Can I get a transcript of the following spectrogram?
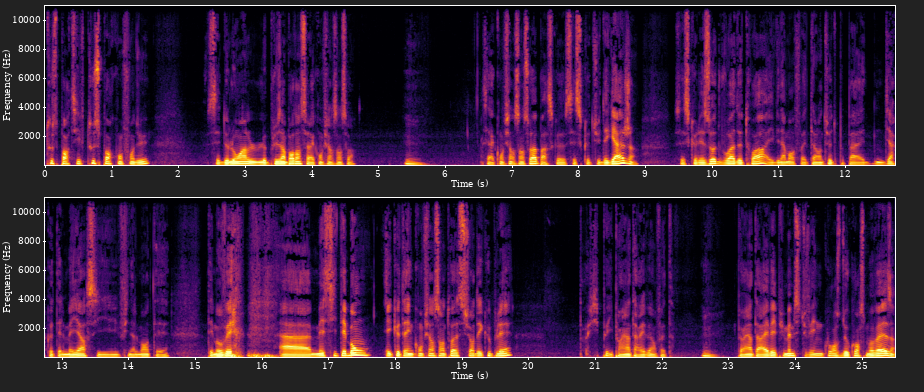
tout sportif, tout sport confondu, c'est de loin le plus important, c'est la confiance en soi. Mm. C'est la confiance en soi parce que c'est ce que tu dégages, c'est ce que les autres voient de toi. Évidemment, il faut être talentueux, tu peux pas dire que tu es le meilleur si finalement tu es, mauvais. Euh, mais si tu es bon et que tu as une confiance en toi surdécuplée, il peut, il peut rien t'arriver en fait. Hmm. Il peut rien t'arriver. Et puis même si tu fais une course, deux courses mauvaises,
